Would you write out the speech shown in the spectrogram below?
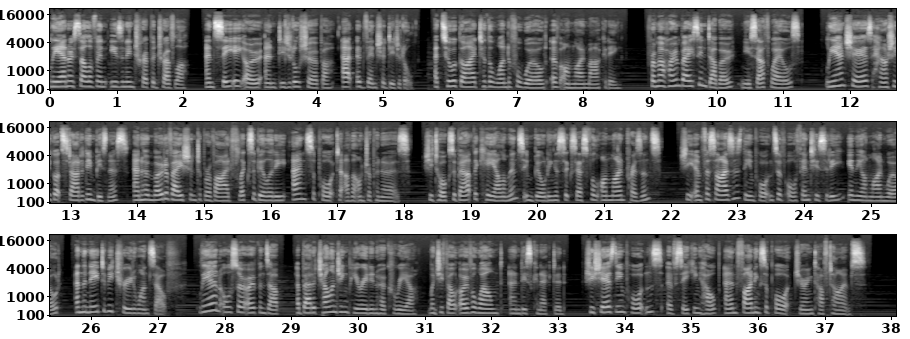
Leanne O'Sullivan is an intrepid traveller and CEO and digital Sherpa at Adventure Digital, a tour guide to the wonderful world of online marketing. From her home base in Dubbo, New South Wales, Leanne shares how she got started in business and her motivation to provide flexibility and support to other entrepreneurs. She talks about the key elements in building a successful online presence. She emphasises the importance of authenticity in the online world and the need to be true to oneself. Leanne also opens up about a challenging period in her career when she felt overwhelmed and disconnected. She shares the importance of seeking help and finding support during tough times.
